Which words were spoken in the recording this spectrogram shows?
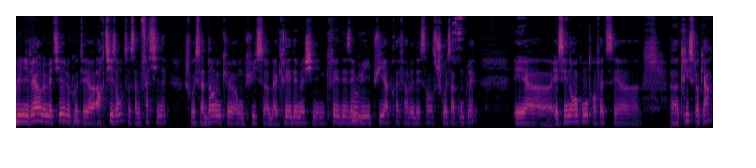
L'univers, le métier, le côté euh, artisan, ça, ça me fascinait. Je trouvais ça dingue qu'on puisse euh, bah, créer des machines, créer des Mm. aiguilles, puis après faire le dessin. Je trouvais ça complet. Et, euh, et c'est une rencontre, en fait. C'est euh, euh, Chris Lockhart,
